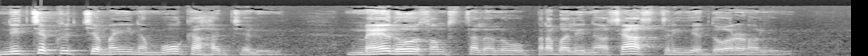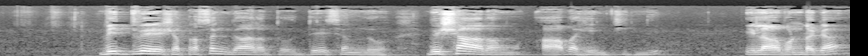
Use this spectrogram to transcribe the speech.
నిత్యకృత్యమైన మూకహత్యలు మేధో సంస్థలలో ప్రబలిన శాస్త్రీయ ధోరణులు విద్వేష ప్రసంగాలతో దేశంలో విషాదం ఆవహించింది. ఇలా ఉండగా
